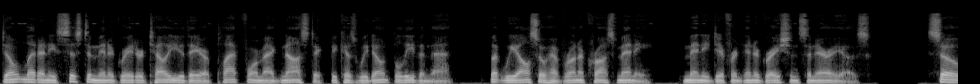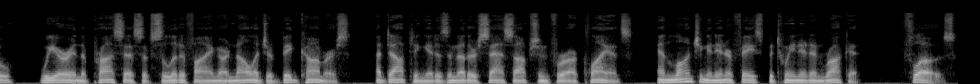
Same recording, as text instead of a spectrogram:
don't let any system integrator tell you they are platform agnostic because we don't believe in that, but we also have run across many, many different integration scenarios. So, we are in the process of solidifying our knowledge of BigCommerce, adopting it as another SaaS option for our clients, and launching an interface between it and Rocket Flows.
